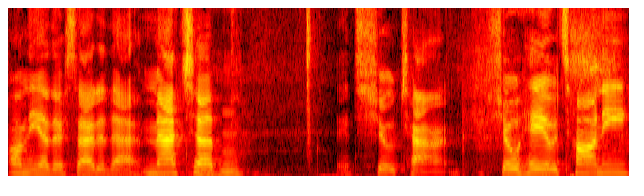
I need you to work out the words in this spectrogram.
On the other side of that matchup, Mm-hmm. it's showtime. Shohei Ohtani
